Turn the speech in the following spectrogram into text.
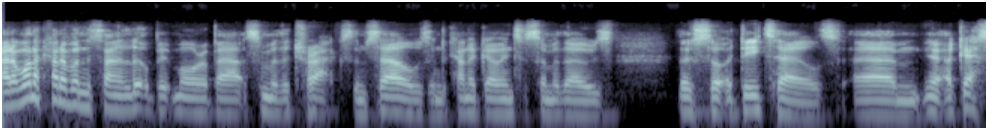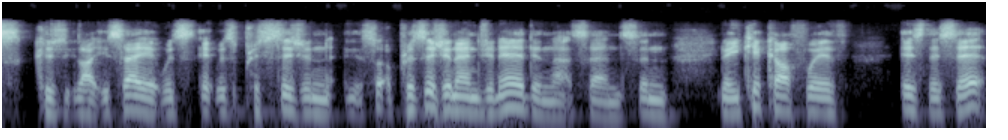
And I want to kind of understand a little bit more about some of the tracks themselves and kind of go into some of those those sort of details. Um, you know, I guess because, like you say, it was it was precision, sort of precision engineered in that sense. And you know, you kick off with "Is this it?"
